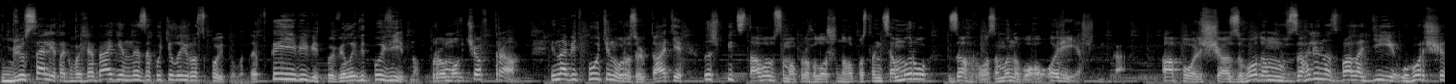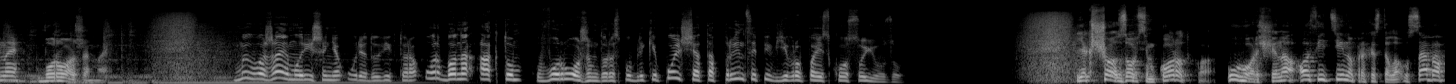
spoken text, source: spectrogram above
В Брюсселі так виглядає, не захотіли й розпитувати. В Києві відповіли відповідно, промовчав Трамп. І навіть Путін у результаті лише підставив самопроголошеного посланця миру загрозами нового орєшника. А Польща згодом взагалі назвала дії Угорщини ворожими. Ми вважаємо рішення уряду Віктора Орбана актом ворожим до Республіки Польща та принципів Європейського союзу. Якщо зовсім коротко, Угорщина офіційно прихистила у себе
